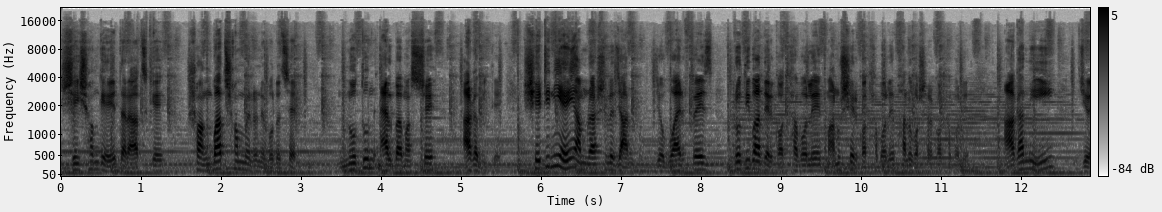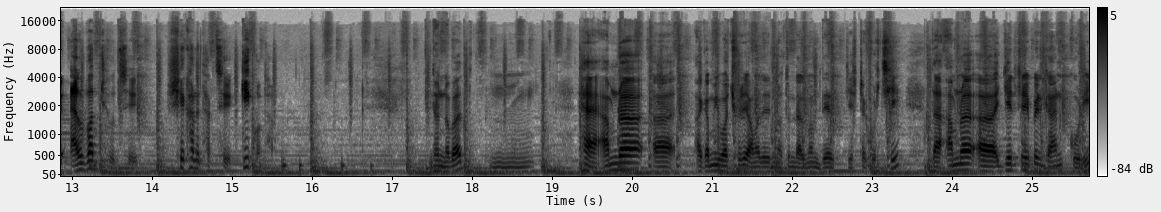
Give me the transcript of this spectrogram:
সেই সঙ্গে তারা আজকে সংবাদ সম্মেলনে বলেছেন, নতুন অ্যালবাম আসছে আগামীতে। সেটি নিয়েই আমরা আসলে জানব যে ওয়ারফেজ প্রতিবাদের কথা বলে, মানুষের কথা বলে, ভালোবাসার কথা বলে। আগামী যে অ্যালবামটি হচ্ছে, সেখানে থাকছে কি কথা? ধন্যবাদ। হ্যাঁ আমরা আগামী বছরে আমাদের নতুন অ্যালবাম দেওয়ার চেষ্টা করছি। তা আমরা যে টাইপের গান করি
